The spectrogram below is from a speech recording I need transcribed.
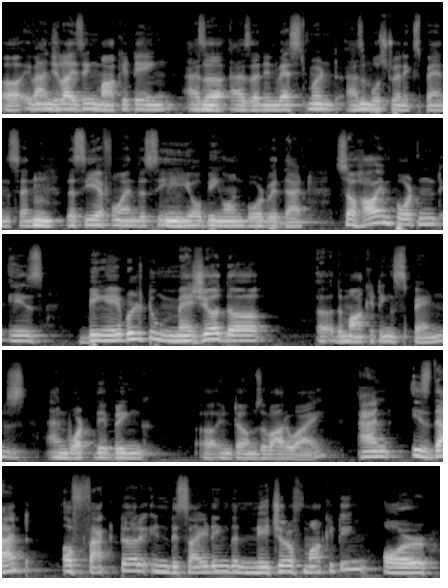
uh, evangelizing marketing as a as an investment as opposed to an expense, and the CFO and the CEO being on board with that. So, how important is being able to measure the uh, the marketing spends and what they bring uh, in terms of ROI? And is that a factor in deciding the nature of marketing, or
